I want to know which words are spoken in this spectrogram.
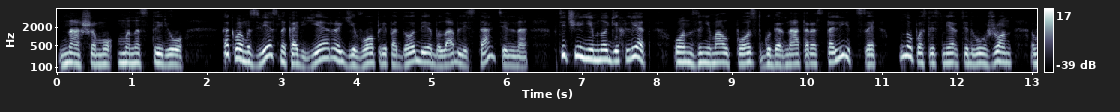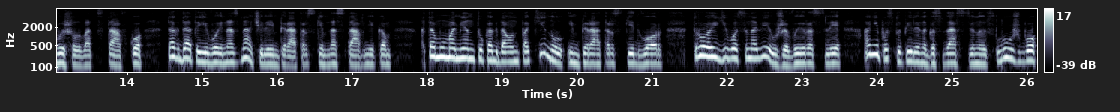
нашему монастырю. Как вам известно, карьера его преподобия была блистательна. В течение многих лет он занимал пост губернатора столицы, но после смерти двух жен вышел в отставку. Тогда-то его и назначили императорским наставником. К тому моменту, когда он покинул императорский двор, трое его сыновей уже выросли, они поступили на государственную службу,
